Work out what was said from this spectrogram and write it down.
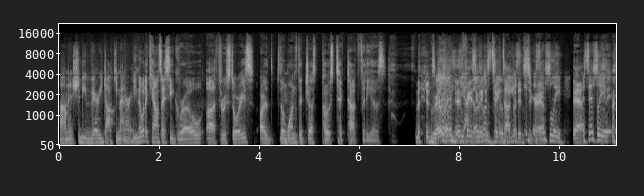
um, and it should be very documentary. You know what accounts I see grow uh, through stories are the Hmm. ones that just post TikTok videos. it's, Really? It's Yeah, basically just TikTok with because it- Instagram. Essentially, Yeah. essentially, it,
